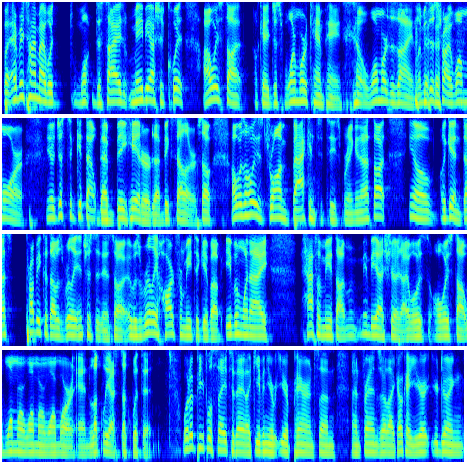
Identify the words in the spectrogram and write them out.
But every time I would want, decide maybe I should quit, I always thought, okay, just one more campaign, one more design. Let me just try one more, you know, just to get that that big hit or that big seller. So I was always drawn back into Teespring, and I thought, you know, again, that's probably because I was really interested in it. So it was really hard for me to give up, even when I half of me thought maybe I should. I always always thought one more, one more, one more, and luckily I stuck with it. What do people say today? Like even your, your parents and, and friends are like, okay, you're you're doing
